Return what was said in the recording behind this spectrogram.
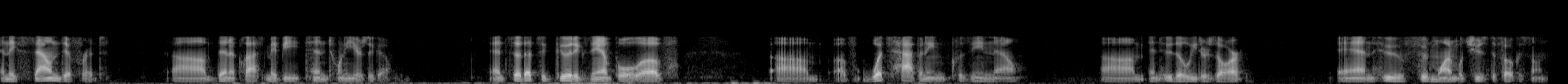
and they sound different um, than a class maybe 10, 20 years ago. And so that's a good example of um, of what's happening in cuisine now um, and who the leaders are and who Food and Wine will choose to focus on.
